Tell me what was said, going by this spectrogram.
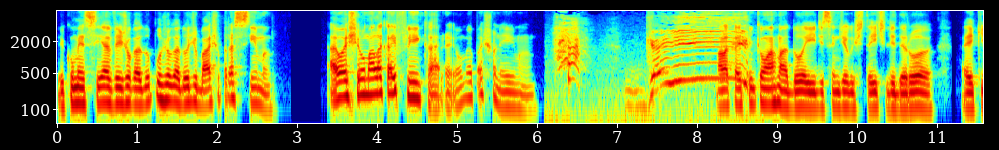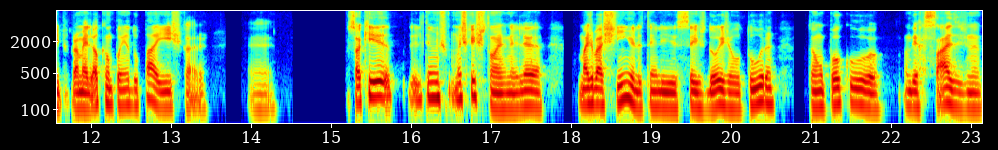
e comecei a ver jogador por jogador de baixo pra cima. Aí eu achei o Malakai Flynn, cara. Eu me apaixonei, mano. Malakai Flynn, que é um armador aí de San Diego State, liderou a equipe para a melhor campanha do país, cara. É, Só que ele tem uns- umas questões, né? Ele é mais baixinho, ele tem ali 6'2 de altura, então um pouco undersized, né?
